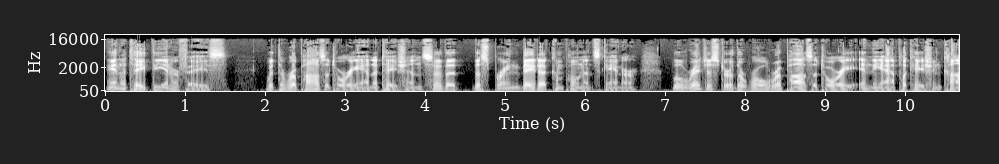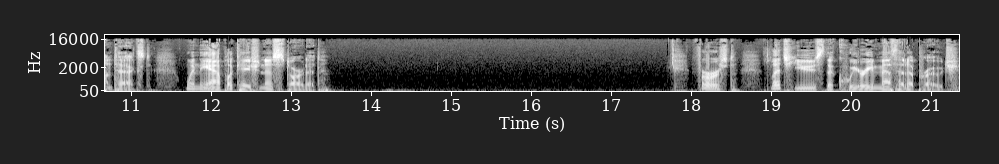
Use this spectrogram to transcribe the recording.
Annotate the interface with the repository annotation so that the Spring Data Component Scanner will register the role repository in the application context when the application is started. First, let's use the query method approach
